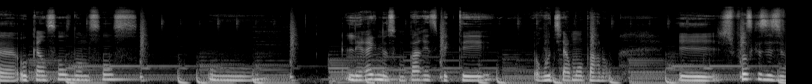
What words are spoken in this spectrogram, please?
Euh, aucun sens dans le sens où les règles ne sont pas respectées routièrement parlant. Et je pense que c'est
